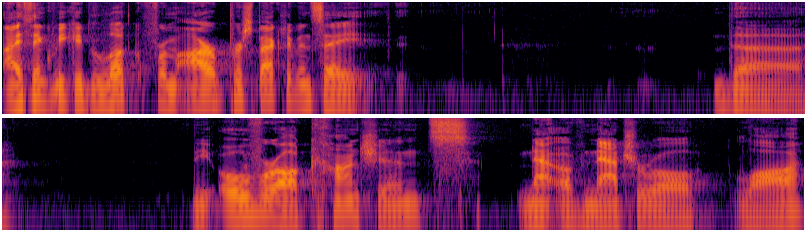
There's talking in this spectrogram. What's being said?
I think we could look from our perspective and say the the overall conscience of natural law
